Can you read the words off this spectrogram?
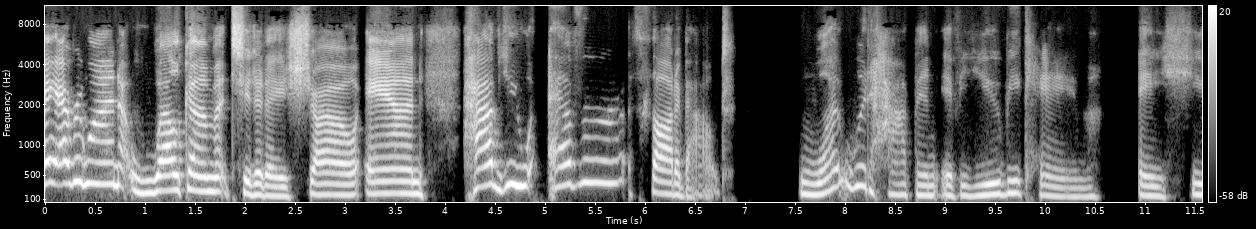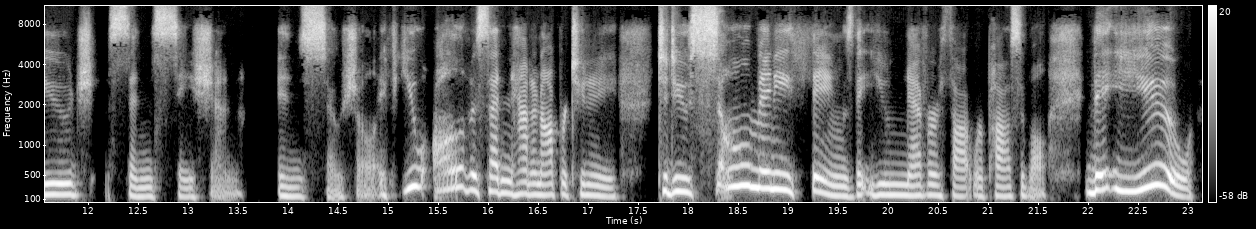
Hey, everyone, welcome to today's show. And have you ever thought about what would happen if you became a huge sensation? in social. If you all of a sudden had an opportunity to do so many things that you never thought were possible, that you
